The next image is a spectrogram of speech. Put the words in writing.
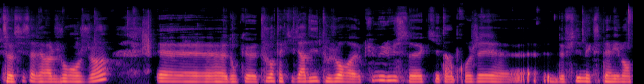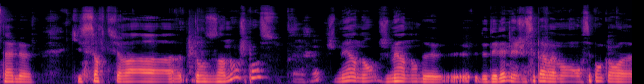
ça aussi, ça verra le jour en juin. Euh, donc euh, toujours Taquivardi, toujours euh, Cumulus, qui est un projet euh, de film expérimental euh, qui sortira dans un an, je pense. Je mets un an, je mets un an de, de délai, mais je sais pas vraiment, on sait pas encore euh,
